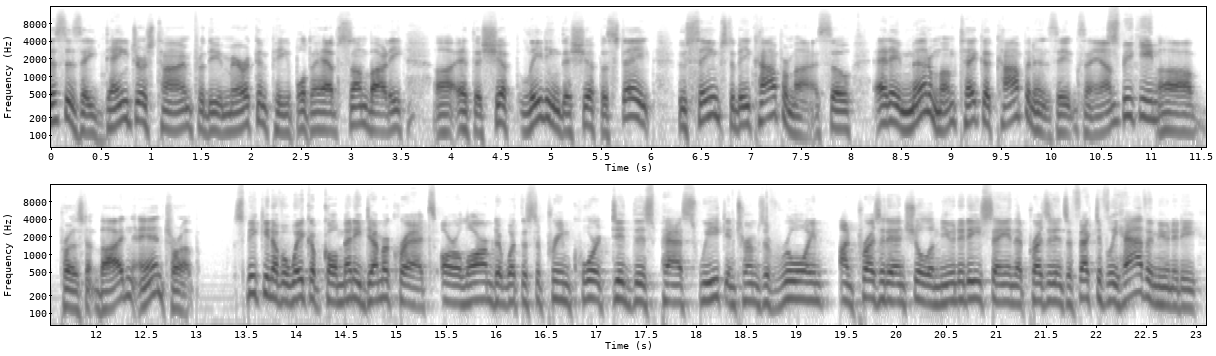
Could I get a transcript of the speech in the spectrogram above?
this is a dangerous time for the American people to have somebody uh, at the ship leading the ship of state who seems to be compromised. So, at a minimum, take a competency exam. Speaking, uh, President Biden and Trump. Speaking of a wake up call, many Democrats are alarmed at what the Supreme Court did this past week in terms of ruling on presidential immunity, saying that presidents effectively have immunity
